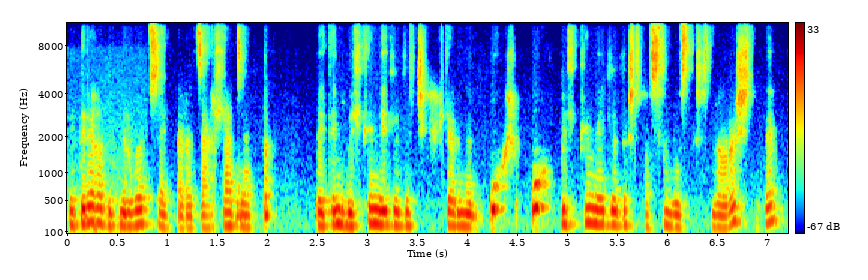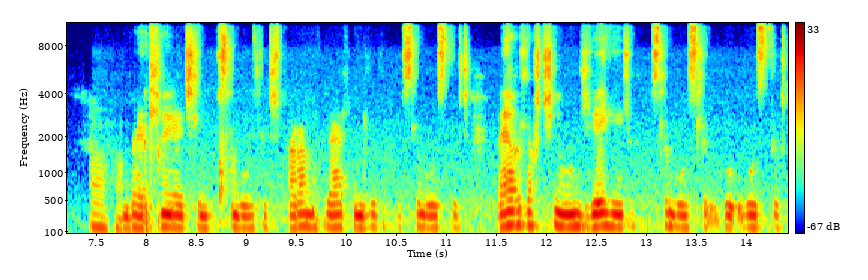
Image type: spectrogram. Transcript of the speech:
Тэднийг бид нэр вебсайтаараа зарлаа завдаг. Тэгээд энд бэлтгэн нийлүүлэгч гэхээр ингээд бүх бүх бэлтгэн нийлүүлэгч туслан гүйцэтгэгч нар орно шүү дээ. Барилгын ажлын туслан гүйцэтгэгч, бараа материал нийлүүлэх туслан гүйцэтгэгч, байгаль орчны үнэлгээ хийх туслан гүйцэтгэгч,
